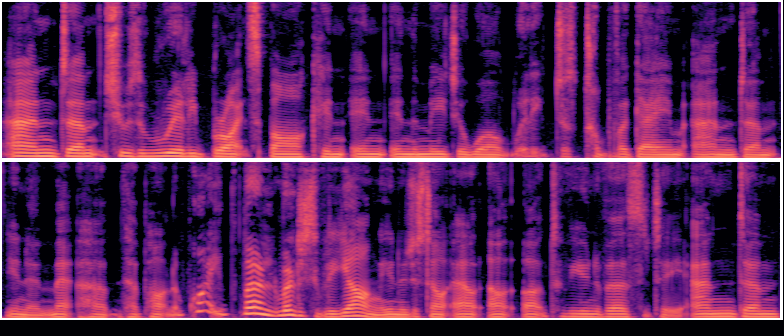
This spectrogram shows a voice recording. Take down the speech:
and um, she was a really bright spark in, in, in the media world, really just top of her game, and um, you know met her her partner quite relatively young, you know, just out out, out, out of university, and um,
